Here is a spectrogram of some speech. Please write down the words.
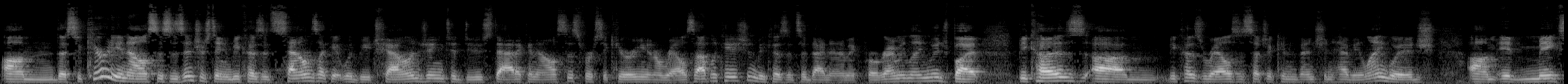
Um, the security analysis is interesting because it sounds like it would be challenging to do static analysis for security in a Rails application because it's a dynamic programming language. But because because, because Rails is such a convention heavy language, um, it makes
